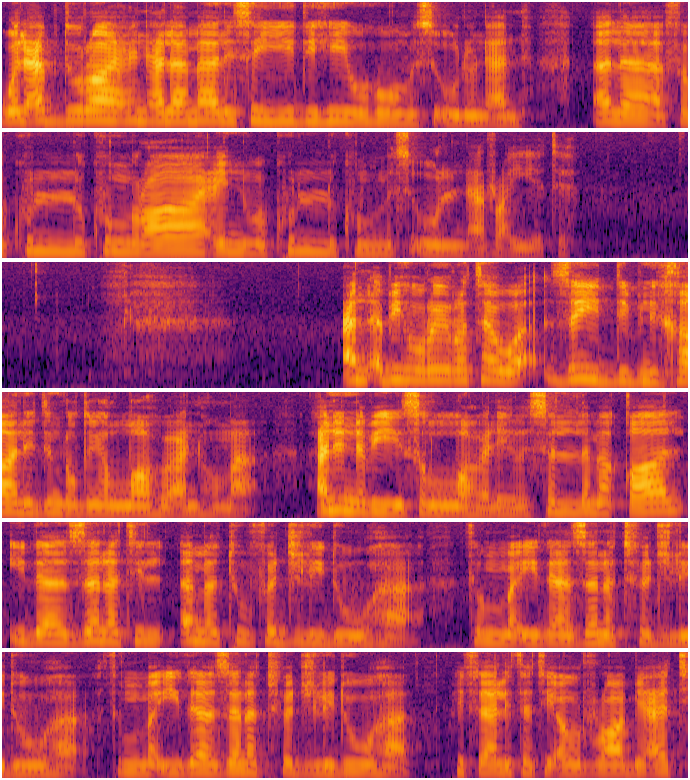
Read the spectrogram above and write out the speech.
والعبد راع على مال سيده وهو مسؤول عنه. ألا فكلكم راع وكلكم مسؤول عن رعيته. عن أبي هريرة وزيد بن خالد رضي الله عنهما. عن النبي صلى الله عليه وسلم قال إذا زنت الأمة فاجلدوها ثم إذا زنت فاجلدوها ثم إذا زنت فاجلدوها في الثالثة أو الرابعة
